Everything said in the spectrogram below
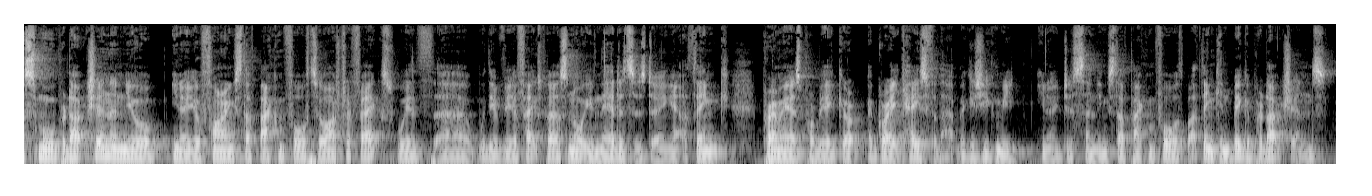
small production and you're you know you're firing stuff back and forth to After Effects with uh, with your VFX person or even the editors doing it. I think Premiere is probably a, a great case for that because you can be you know just sending stuff back and forth. But I think in bigger productions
